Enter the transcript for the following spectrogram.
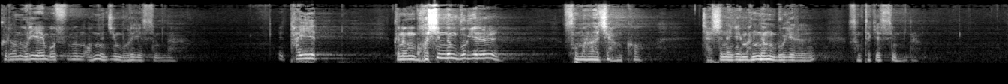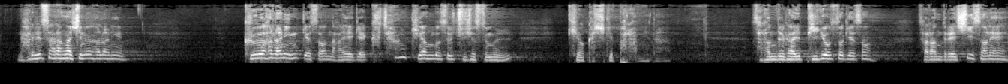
그런 우리의 모습은 없는지 모르겠습니다. 다윗 그는 멋있는 무기를 소망하지 않고 자신에게 맞는 무기를 선택했습니다. 나를 사랑하시는 하나님, 그 하나님께서 나에게 가장 귀한 것을 주셨음을 기억하시기 바랍니다. 사람들과의 비교 속에서 사람들의 시선의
